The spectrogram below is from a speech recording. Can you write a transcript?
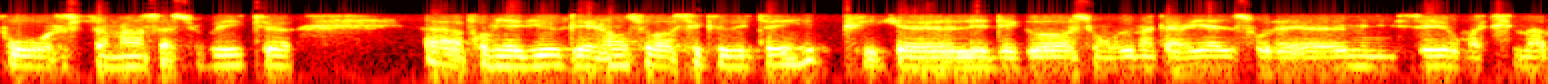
pour justement s'assurer que en premier lieu, que les gens soient en sécurité, puis que les dégâts, si on veut, soient euh, minimisés au maximum.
